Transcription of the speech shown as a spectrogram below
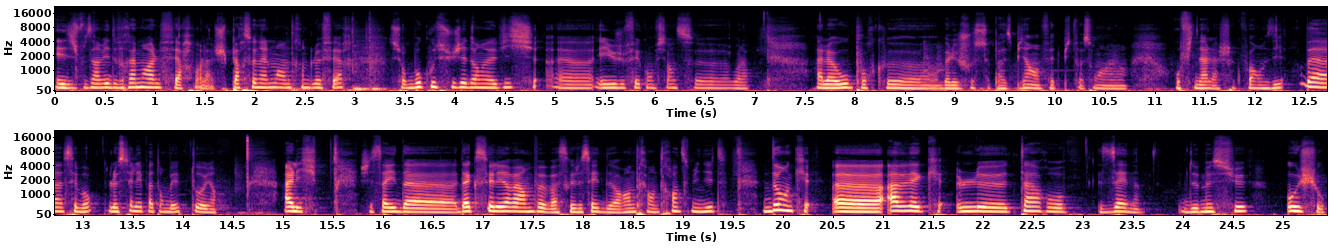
et je vous invite vraiment à le faire. Voilà, je suis personnellement en train de le faire sur beaucoup de sujets dans ma vie euh, et je fais confiance euh, voilà, à la haut pour que bah, les choses se passent bien en fait. Puis de toute façon, au final, à chaque fois, on se dit ah, bah c'est bon, le ciel n'est pas tombé, tout va bien. Allez, j'essaye d'accélérer un peu parce que j'essaye de rentrer en 30 minutes. Donc, euh, avec le tarot zen de Monsieur Osho,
